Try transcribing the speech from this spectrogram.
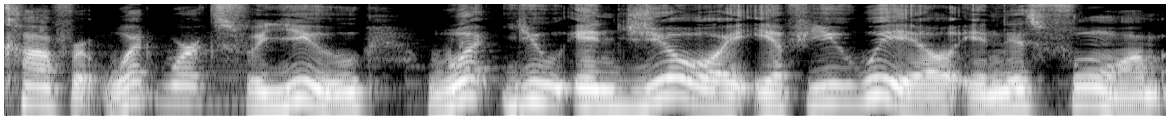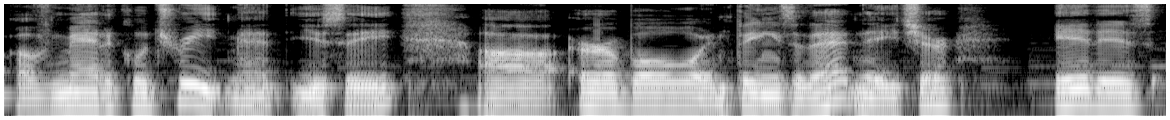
comfort, what works for you, what you enjoy, if you will, in this form of medical treatment, you see, uh, herbal and things of that nature, it is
